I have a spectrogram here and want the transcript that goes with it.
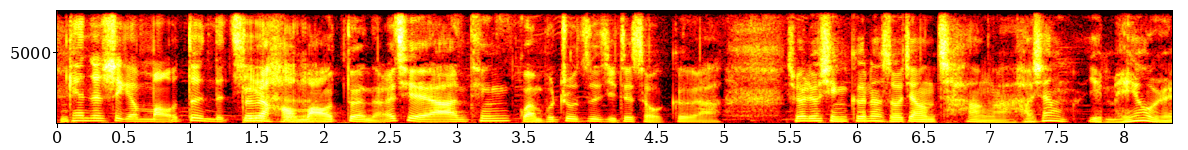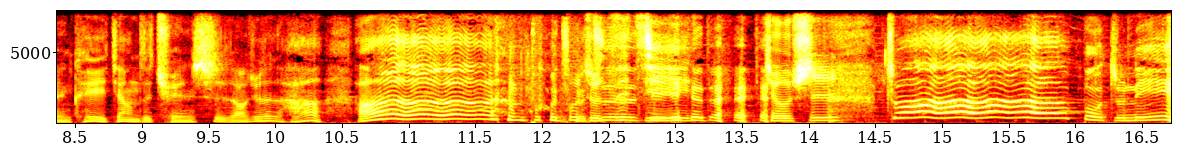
你看，这是一个矛盾的结合，真的好矛盾的。而且啊，听《管不住自己》这首歌啊，所以流行歌那时候这样唱啊，好像也没有人可以这样子诠释。然后就是啊啊，不住自己，不住自己对，就是抓不住你。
